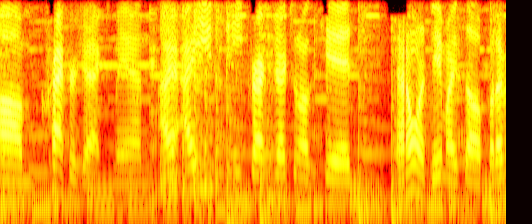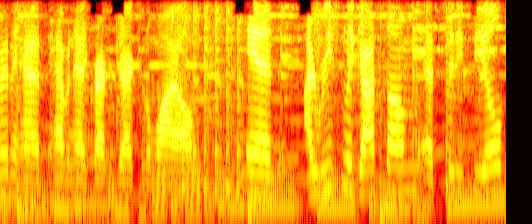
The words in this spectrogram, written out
um, Cracker Jacks, man. I, I used to eat Cracker Jacks when I was a kid. And I don't want to date myself, but I haven't had haven't had Cracker Jacks in a while. And I recently got some at Citi Field,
